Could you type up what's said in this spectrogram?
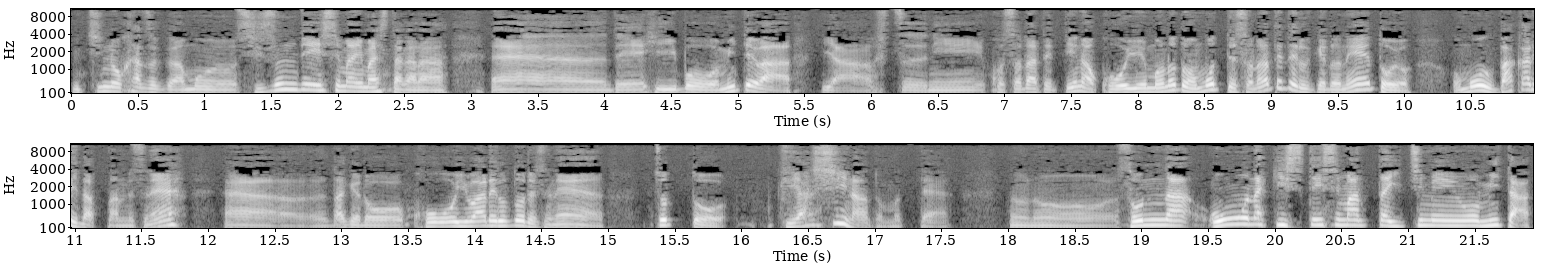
うちの家族はもう沈んでしまいましたから、えー、で、ヒーボーを見ては、いや、普通に子育てっていうのはこういうものと思って育ててるけどね、と思うばかりだったんですね。えー、だけど、こう言われるとですね、ちょっと悔しいなと思って、あのー、そんな大泣きしてしまった一面を見た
